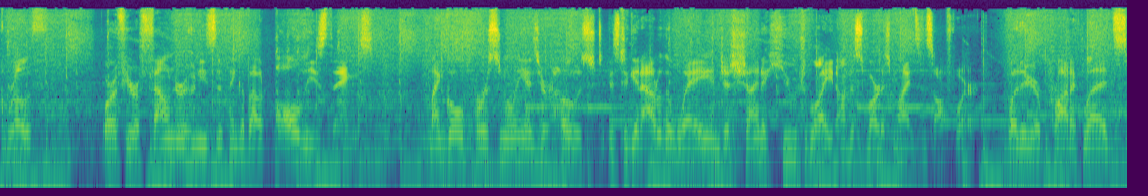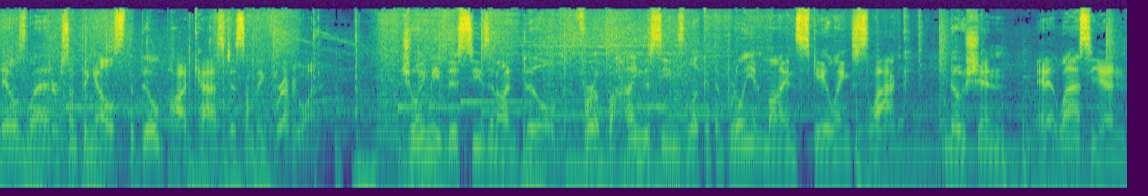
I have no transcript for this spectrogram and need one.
growth, or if you're a founder who needs to think about all these things my goal personally, as your host, is to get out of the way and just shine a huge light on the smartest minds in software. Whether you're product led, sales led, or something else, the Build podcast is something for everyone. Join me this season on Build for a behind the scenes look at the brilliant minds scaling Slack, Notion, and Atlassian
